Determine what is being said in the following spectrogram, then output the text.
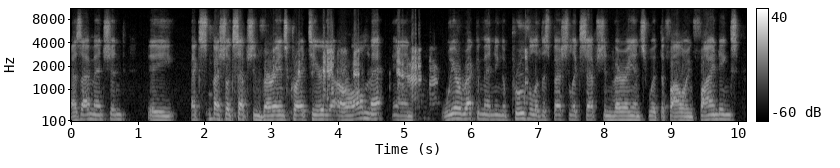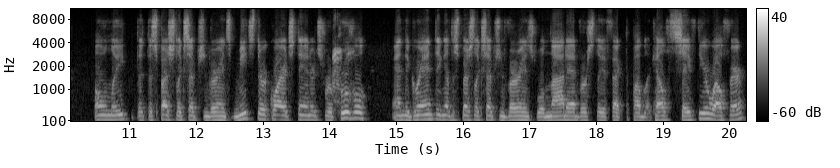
As I mentioned, the ex- special exception variance criteria are all met, and we are recommending approval of the special exception variance with the following findings only that the special exception variance meets the required standards for approval and the granting of the special exception variance will not adversely affect the public health, safety, or welfare.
